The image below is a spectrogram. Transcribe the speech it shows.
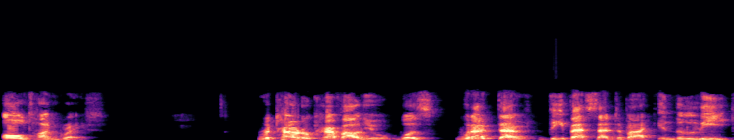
all time great. Ricardo Carvalho was, without doubt, the best centre back in the league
